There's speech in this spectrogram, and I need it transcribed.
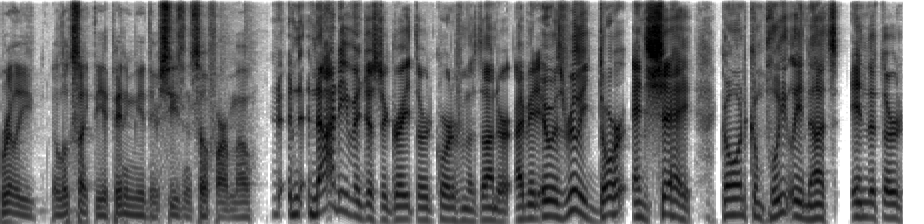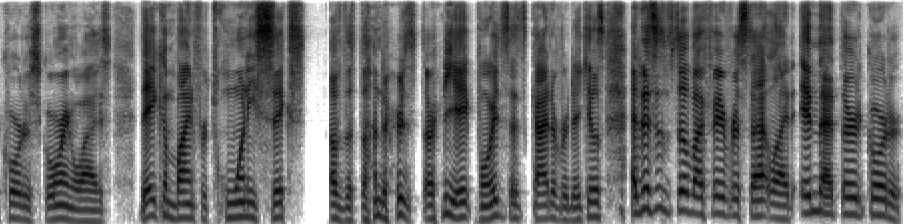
really it looks like the epitome of their season so far, Mo. N- not even just a great third quarter from the Thunder. I mean, it was really Dort and Shai going completely nuts in the third quarter scoring wise. They combined for 26 of the Thunder's 38 points. That's kind of ridiculous. And this is still my favorite stat line in that third quarter.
